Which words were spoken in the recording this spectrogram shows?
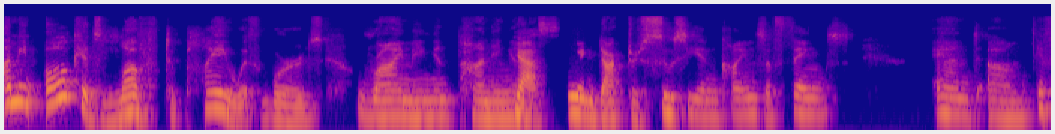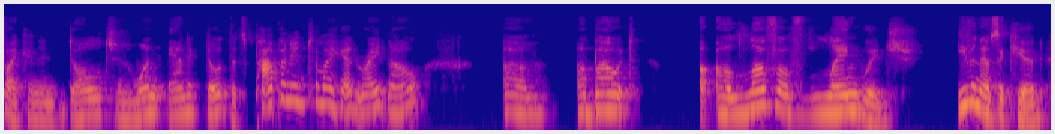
I mean, all kids love to play with words rhyming and punning and yes. doing Dr. Seussian kinds of things. And um, if I can indulge in one anecdote that's popping into my head right now um, about a, a love of language, even as a kid,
